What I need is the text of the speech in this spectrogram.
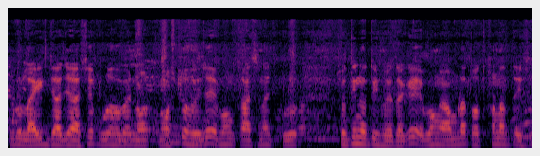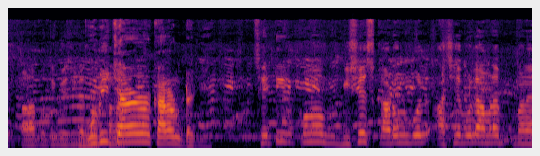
পুরো লাইট যা যা আছে, পুরোভাবে নষ্ট হয়ে যায় এবং কাজ নাচ পুরো ক্ষতিনতি হয়ে থাকে এবং আমরা তৎক্ষণাৎ পাড়া প্রতিবেশীরা গুড়ি চালানোর কারণটা কি? সেটির কোনো বিশেষ কারণ বলে আছে বলে আমরা মানে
